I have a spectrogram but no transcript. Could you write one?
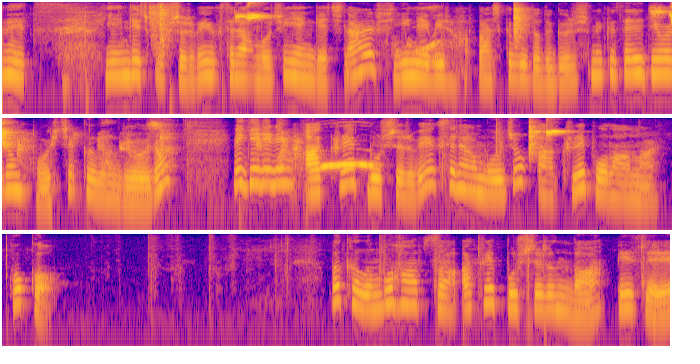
Evet, yengeç burçları ve yükselen burcu yengeçler. Yine bir başka videoda görüşmek üzere diyorum. Hoşçakalın diyorum. Ve gelelim akrep burçları ve yükselen burcu akrep olanlar. Koko. Bakalım bu hafta akrep burçlarında bizlere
